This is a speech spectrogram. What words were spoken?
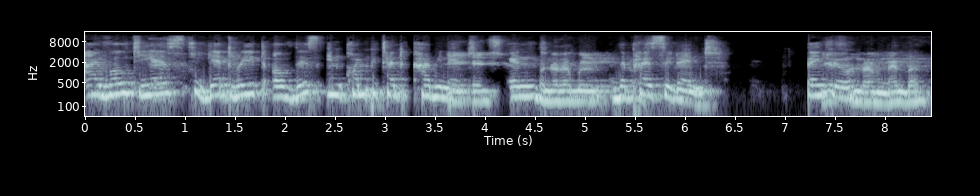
I vote yes to get rid of this incompetent cabinet and Honorable. the president. Thank Yes, you. Honorable member.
